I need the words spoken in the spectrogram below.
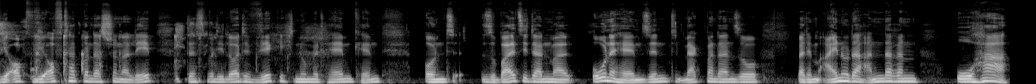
wie oft, wie oft hat man das schon erlebt, dass man die Leute wirklich nur mit Helm kennt. Und sobald sie dann mal ohne Helm sind, merkt man dann so bei dem einen oder anderen, oha,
